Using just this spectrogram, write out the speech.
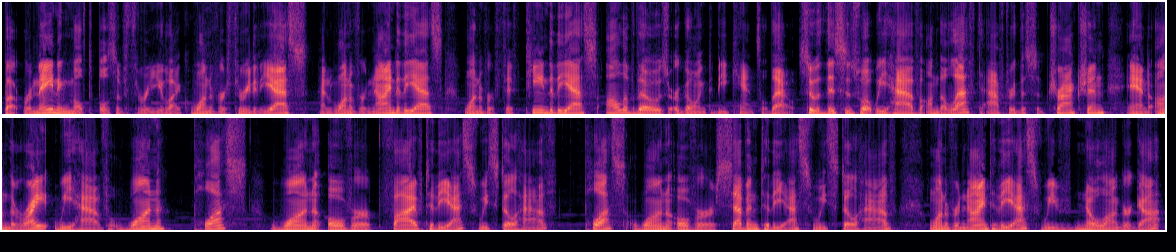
but remaining multiples of 3, like 1 over 3 to the s, and 1 over 9 to the s, 1 over 15 to the s, all of those are going to be cancelled out. So this is what we have on the left after the subtraction, and on the right, we have 1 plus 1 over 5 to the s we still have, plus 1 over 7 to the s we still have. 1 over 9 to the s we've no longer got,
